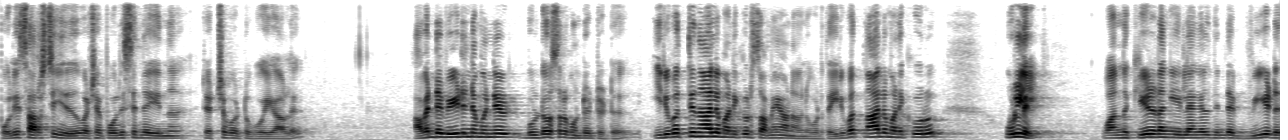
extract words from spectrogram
പോലീസ് അറസ്റ്റ് ചെയ്തു. പക്ഷേ പോലീസിന്റെ കയ്യിൽ നിന്ന് രക്ഷപ്പെട്ടു പോയി ആൾ അവന്റെ വീടിന്റെ മുന്നിൽ ബുൾഡോസർ കൊണ്ടിട്ടിട്ട് ഇരുപത്തിനാല് മണിക്കൂർ സമയമാണ് അവന് കൊടുത്തത്. ഇരുപത്തിനാല് മണിക്കൂർ ഉള്ളിൽ വന്ന് കീഴടങ്ങിയില്ലെങ്കിൽ നിന്റെ വീട്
